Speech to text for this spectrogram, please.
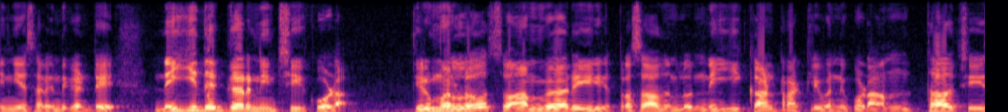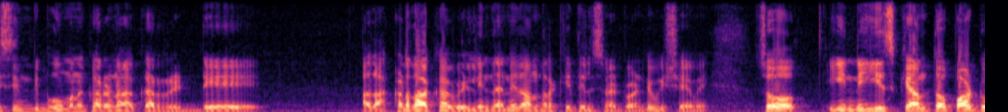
ఏం చేశారు? ఎందుకంటే నెయ్యి దగ్గర నుంచి కూడా తిరుమలలో స్వామివారి ప్రసాదంలో నెయ్యి కాంట్రాక్ట్లు ఇవన్నీ కూడా అంతా చేసింది భూమన కరుణాకర్ రెడ్డే. అది అక్కడ దాకా వెళ్ళింది అనేది అందరికీ తెలిసినటువంటి విషయమే. సో ఈ నెయ్యి స్కామ్తో పాటు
